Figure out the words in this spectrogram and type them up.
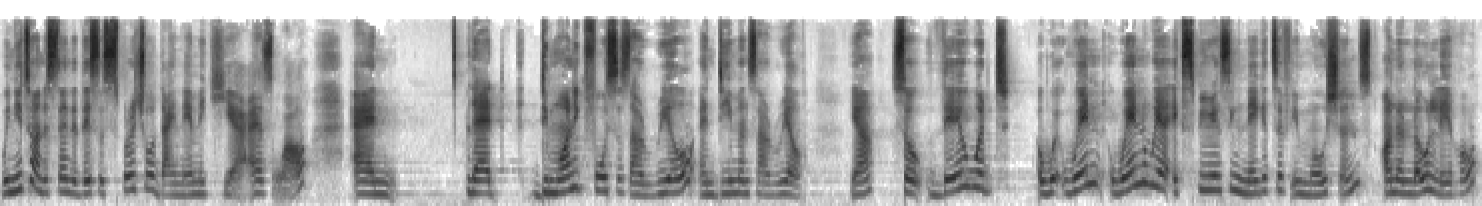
we need to understand that there's a spiritual dynamic here as well and that demonic forces are real and demons are real yeah? So they would when when we are experiencing negative emotions on a low level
